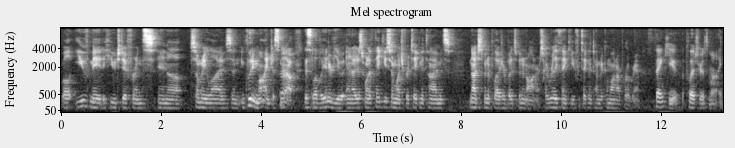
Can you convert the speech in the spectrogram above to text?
Well, you've made a huge difference in uh, so many lives, and including mine just Yeah. now. This lovely interview, and I just want to thank you so much for taking the time. It's not just been a pleasure, but it's been an honor. So I really thank you for taking the time to come on our program. Thank you. The pleasure is mine.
